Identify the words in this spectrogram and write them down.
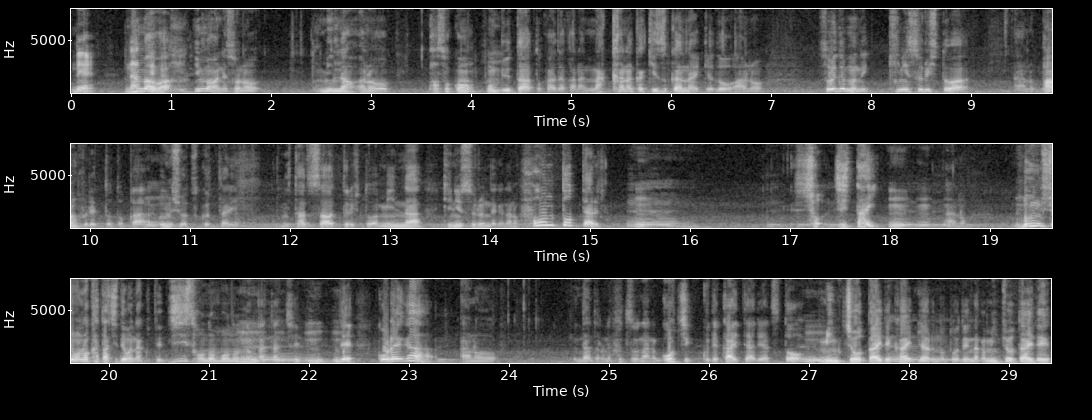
ねなって今は今はねそのみんなあのパソコンコンピューターとかだからなかなか気づかないけどあのそれでもね気にする人はあのパンフレットとかうん。文章を作ったりに携わってる人はみんな気にするんだけどあのフォントってあるじゃん。うん。字体。うんうん。あの文章の形ではなくて字そのものの形、でこれが、うん。あのなんだろうね普通のあのゴチックで書いてあるやつと、うん。明朝体で書いてあるのとで、うん。なんか明朝体で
